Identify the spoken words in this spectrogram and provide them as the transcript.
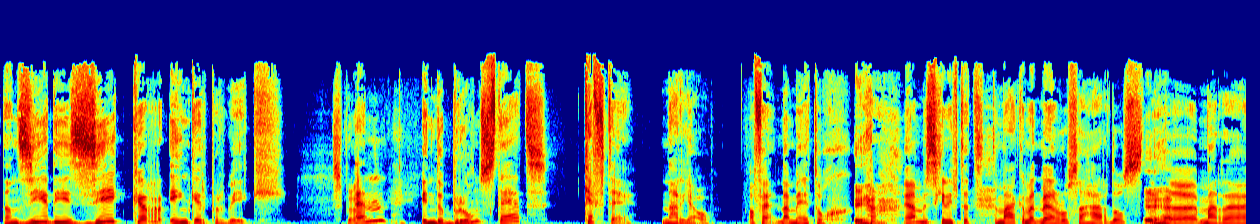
dan zie je die zeker één keer per week. En in de bronstijd keft hij naar jou. Enfin, naar mij toch. Ja. ja. Misschien heeft het te maken met mijn rosse haardos. Dat, ja. uh, maar uh,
